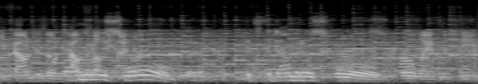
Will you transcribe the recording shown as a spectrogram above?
He found his own house on the Domino island. Swirl. It's the domino swirl. Swirl lamp machine.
